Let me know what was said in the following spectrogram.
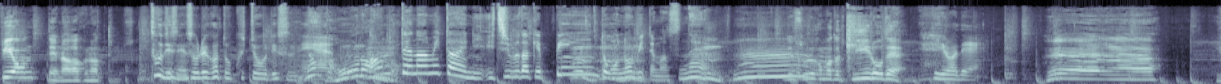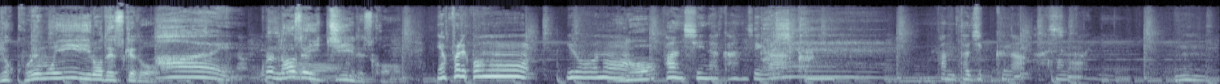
ピヨンって長くなってるんですか？そうですねそれが特徴ですね。アンテナみたいに一部だけピーンと伸びてますね。うん。うん。でそれがまた黄色で。黄色で。へえいやこれもいい色ですけど。はい。これなぜ1位ですか？やっぱりこの色の色？ファンシーな感じが。確かに。ファンタジックなこの、うん、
